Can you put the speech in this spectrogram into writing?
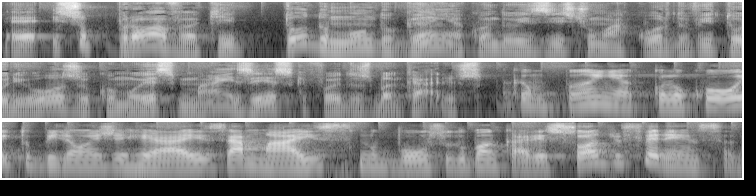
Eh, isso prova que todo mundo ganha quando existe um acordo vitorioso como esse, mais esse que foi dos bancários? A campanha colocou 8 bilhões de reais a mais no bolso do bancário. É só a diferença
